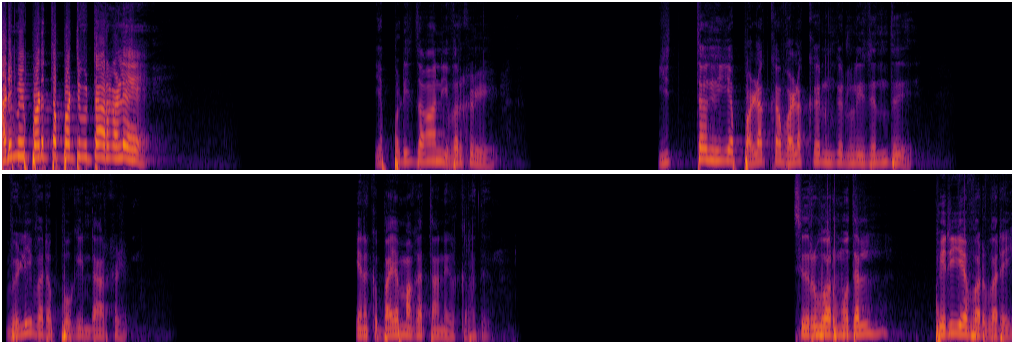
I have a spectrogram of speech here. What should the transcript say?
அடிமைப்படுத்தப்பட்டு விட்டார்களே. எப்படிதான் இவர்கள் இத்தகைய பழக்க வழக்கங்களிலிருந்து வெளிவரப் போகின்றார்கள்? எனக்கு பயமாகத்தான் இருக்கிறது. சிறுவர் முதல் பெரியவர் வரை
